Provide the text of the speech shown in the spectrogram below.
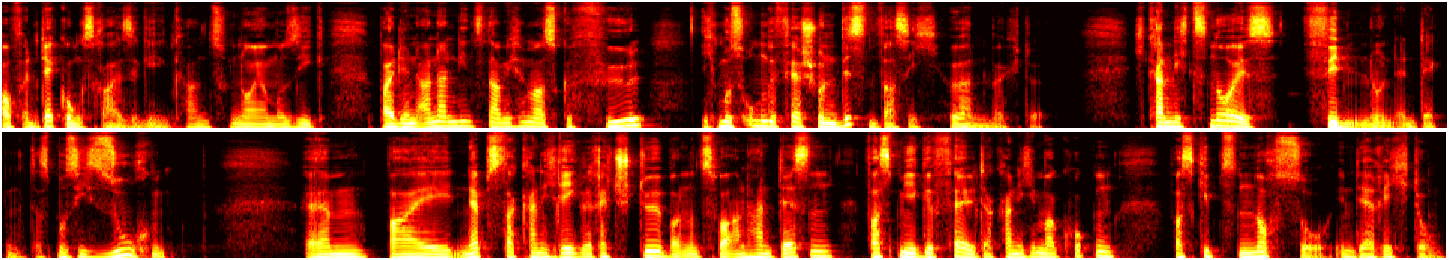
auf Entdeckungsreise gehen kann zu neuer Musik. Bei den anderen Diensten habe ich immer das Gefühl, ich muss ungefähr schon wissen, was ich hören möchte. Ich kann nichts Neues finden und entdecken. Das muss ich suchen. Ähm, bei Napster kann ich regelrecht stöbern und zwar anhand dessen, was mir gefällt. Da kann ich immer gucken, was gibt es noch so in der Richtung.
